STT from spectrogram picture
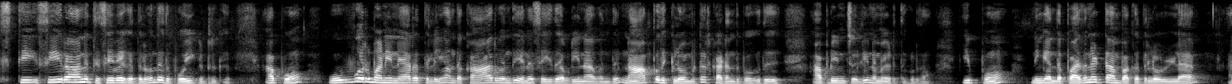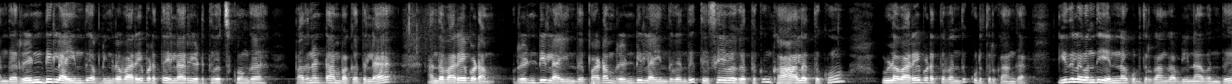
ஸ்டீ சீரான திசைவேகத்தில் வந்து அது போய்கிட்டு இருக்குது அப்போது ஒவ்வொரு மணி நேரத்துலையும் அந்த கார் வந்து என்ன செய்யுது அப்படின்னா வந்து நாற்பது கிலோமீட்டர் கடந்து போகுது அப்படின்னு சொல்லி நம்ம எடுத்துக்கிட்டோம் இப்போ நீங்கள் அந்த பதினெட்டாம் பக்கத்தில் உள்ள அந்த ரெண்டில் ஐந்து அப்படிங்கிற வரைபடத்தை எல்லோரும் எடுத்து வச்சுக்கோங்க. பதினெட்டாம் பக்கத்தில் அந்த வரைபடம் ரெண்டில் ஐந்து படம் ரெண்டில் ஐந்து வந்து திசைவேகத்துக்கும் காலத்துக்கும் உள்ள வரைபடத்தை வந்து கொடுத்துருக்காங்க. இதில் வந்து என்ன கொடுத்துருக்காங்க அப்படின்னா வந்து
